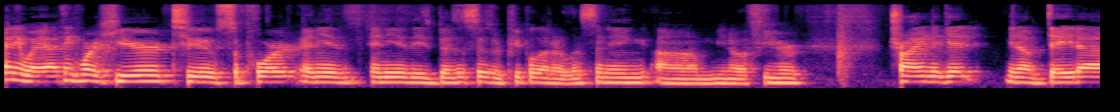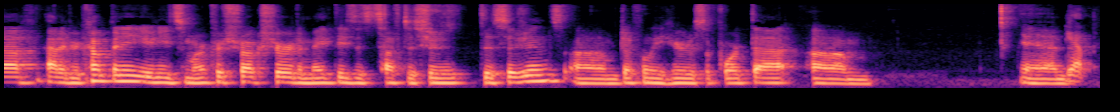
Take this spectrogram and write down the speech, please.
anyway, I think we're here to support any of any of these businesses or people that are listening. Um, you know, if you're trying to get you know data out of your company. You need some infrastructure to make these tough decisions. Um, definitely here to support that. Um, and yep.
